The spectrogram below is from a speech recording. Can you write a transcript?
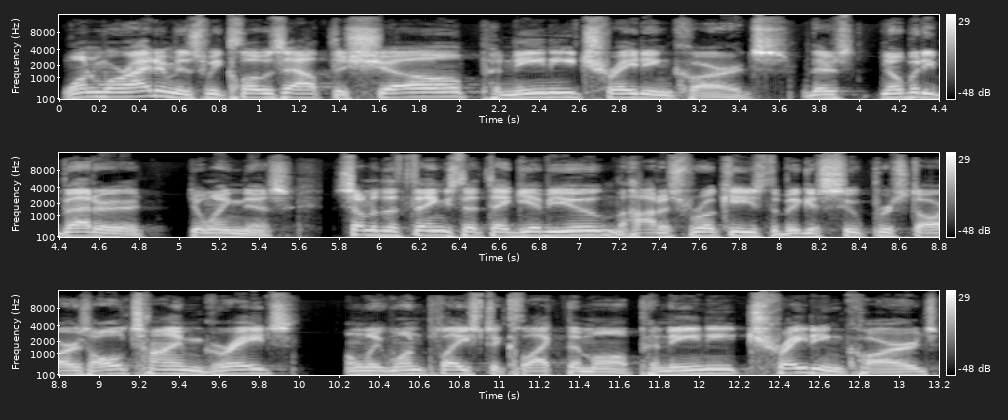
One more item as we close out the show Panini trading cards. There's nobody better at doing this. Some of the things that they give you the hottest rookies, the biggest superstars, all time greats. Only one place to collect them all Panini trading cards.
